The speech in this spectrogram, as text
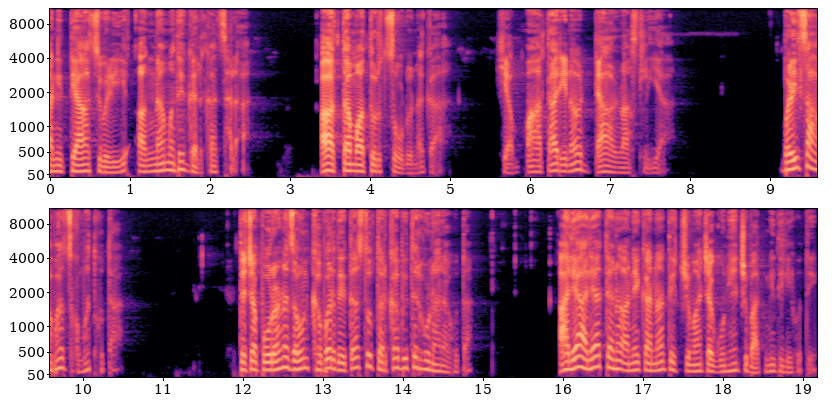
आणि त्याच वेळी अंगणामध्ये गलकात झाला. आता मातूर सोडू नका. या म्हातारीनं डाळ नासली या. बळीचा आवाज घुमत होता. त्याच्या पोरानं जाऊन खबर देताच तो तर्काबितर होऊन आला होता. आल्या आल्या त्यानं अनेकांना ते चिमाच्या गुन्ह्याची बातमी दिली होती.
